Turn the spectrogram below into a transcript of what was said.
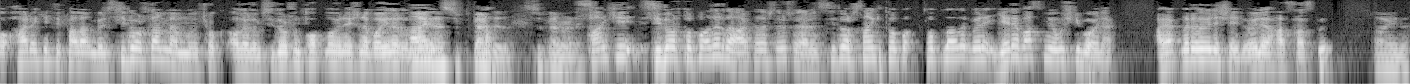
o hareketi falan böyle Sidorf'tan ben bunu çok alırdım. Sidorf'un topla oynayışına bayılırdım. Aynen Böyle süper dedin. Süper örnek. Sanki Sidorf topu alır da arkadaşlara söylerdim. Sidorf sanki topu, topla alır böyle yere basmıyormuş gibi oynar. Ayakları öyle şeydi, öyle hassastı. Aynen.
